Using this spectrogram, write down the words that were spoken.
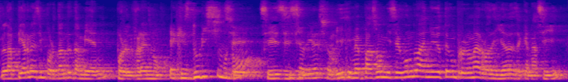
La pierna es importante también por el freno. Es que es durísimo, Sí, ¿no? sí, sí. sí. sabía eso. Y, y me pasó mi segundo año, yo tengo un problema de rodilla desde que nací.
